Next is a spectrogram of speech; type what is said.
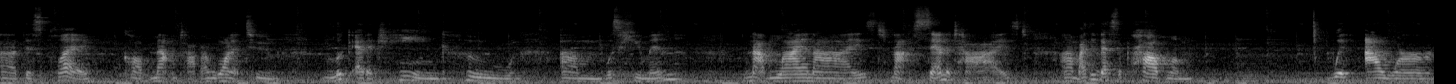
uh, this play called Mountaintop. I wanted to look at a king who um, was human, not lionized, not sanitized. Um, I think that's the problem with our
